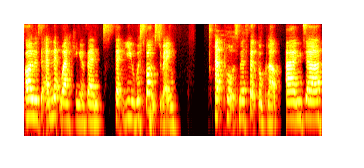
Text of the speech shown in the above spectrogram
I was at a networking event that you were sponsoring at Portsmouth Football Club. And uh,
